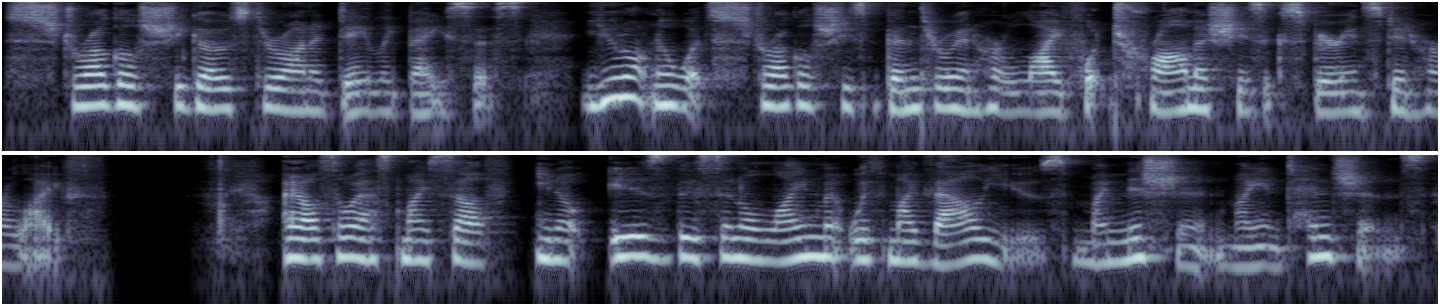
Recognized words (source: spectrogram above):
struggles she goes through on a daily basis. You don't know what struggle she's been through in her life, what trauma she's experienced in her life. I also ask myself, you know, is this in alignment with my values, my mission, my intentions,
